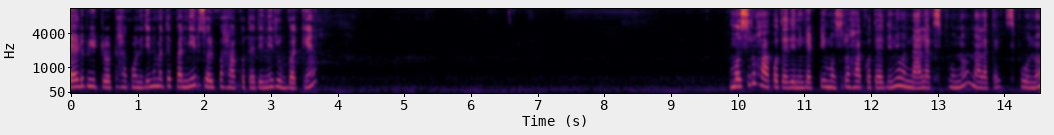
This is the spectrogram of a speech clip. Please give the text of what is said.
ಎರಡು ಬೀಟ್ರೋಟ್ ಹಾಕ್ಕೊಂಡಿದ್ದೀನಿ ಮತ್ತು ಪನ್ನೀರ್ ಸ್ವಲ್ಪ ಹಾಕೋತಾ ಇದ್ದೀನಿ ರುಬ್ಬಕ್ಕೆ. ಮೊಸರು ಹಾಕೋತಾ ಇದ್ದೀನಿ, ಗಟ್ಟಿ ಮೊಸರು ಹಾಕೋತಾ ಇದ್ದೀನಿ. ಒಂದು ನಾಲ್ಕು ಸ್ಪೂನು, ನಾಲ್ಕೈದು ಸ್ಪೂನು.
